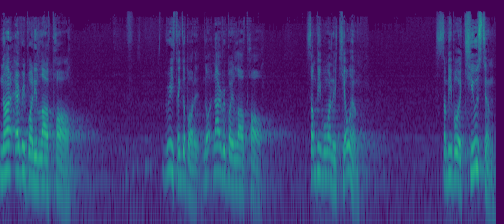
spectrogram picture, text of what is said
not everybody loved Paul really think about it. No, not everybody loved Paul. Some people wanted to kill him. Some people accused him,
